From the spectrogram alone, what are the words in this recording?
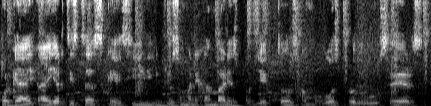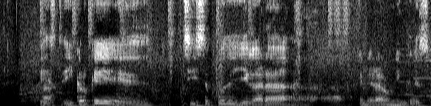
Porque hay, hay artistas que sí incluso manejan varios proyectos como Ghost Producers. Este, y creo que sí se puede llegar a, generar un ingreso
